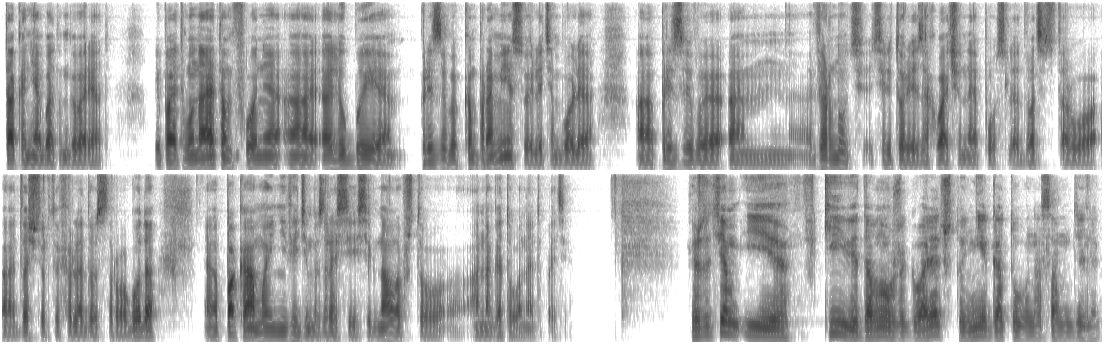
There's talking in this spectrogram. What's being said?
так они об этом говорят. И поэтому на этом фоне э, любые призывы к компромиссу или тем более э, призывы э, вернуть территории, захваченные после 22, 24 февраля 2022 года, э, пока мы не видим из России сигналов, что она готова на это пойти. Между тем и в Киеве давно уже говорят, что не готовы на самом деле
